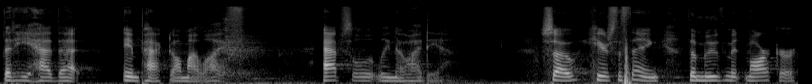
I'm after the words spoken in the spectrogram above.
that he had that impact on my life. Absolutely no idea. So here's the thing the movement marker.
